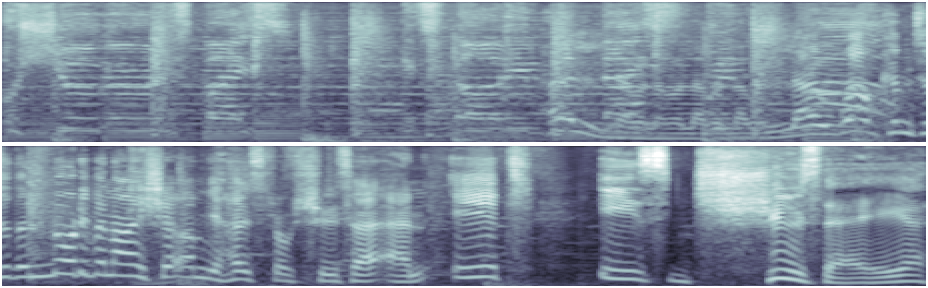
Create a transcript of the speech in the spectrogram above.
or sugar and spice. It's naughty but Hello, hello, hello, hello, hello. Welcome to the Naughty But Nice Show. I'm your host, Rob Shooter, and it is Tuesday.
